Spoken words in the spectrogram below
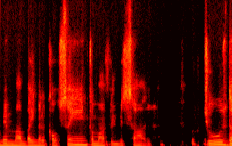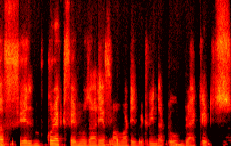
مما بين القوسين كما في المثال choose the field correct field مضارع from what is between the two brackets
